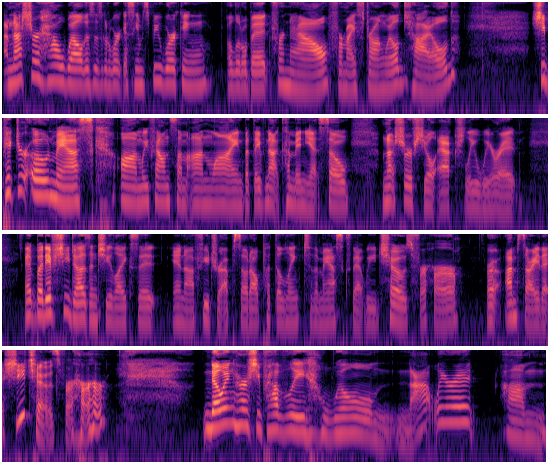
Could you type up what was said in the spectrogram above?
I'm not sure how well this is going to work. It seems to be working a little bit for now for my strong willed child. She picked her own mask. Um, we found some online, but they've not come in yet. So I'm not sure if she'll actually wear it. But if she does and she likes it in a future episode, I'll put the link to the masks that we chose for her. Or I'm sorry, that she chose for her. Knowing her, she probably will not wear it. Um,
